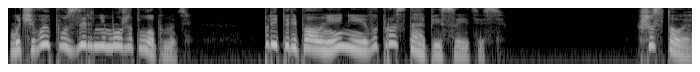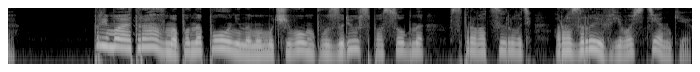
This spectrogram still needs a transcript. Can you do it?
Мочевой пузырь не может лопнуть. При переполнении вы просто описываетесь. Шестое. Прямая травма по наполненному мочевому пузырю способна спровоцировать разрыв его стенки.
